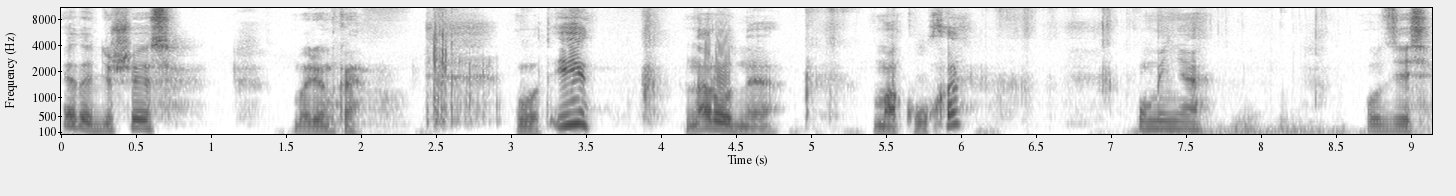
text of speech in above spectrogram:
это дюшес, варенка. Вот, и народная макуха у меня. Вот здесь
